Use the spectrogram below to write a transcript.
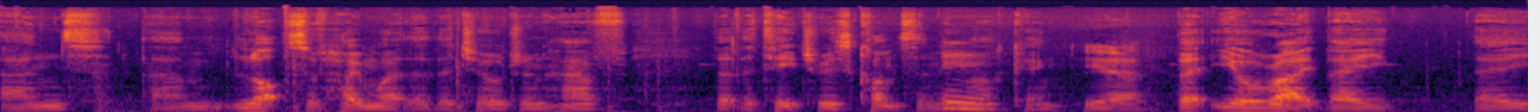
And um, lots of homework that the children have that the teacher is constantly Mm. marking. yeah, But you're right, they, they,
